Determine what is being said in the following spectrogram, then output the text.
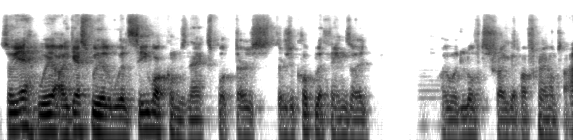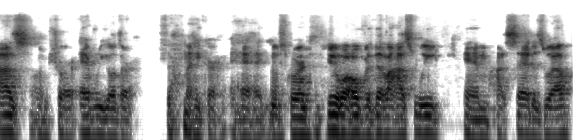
so yeah, we I guess we'll we'll see what comes next. But there's there's a couple of things I I would love to try get off ground, as I'm sure every other filmmaker uh, you've spoken to over the last week um, has said as well.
